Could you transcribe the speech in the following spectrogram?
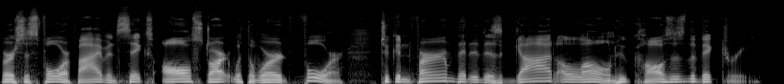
Verses 4, 5, and 6 all start with the word for to confirm that it is God alone who causes the victory.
